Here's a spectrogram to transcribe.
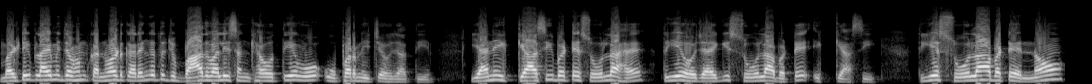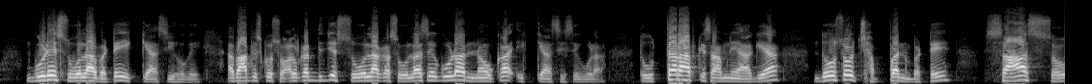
मल्टीप्लाई में जब हम कन्वर्ट करेंगे तो जो बाद वाली संख्या होती है, वो ऊपर नीचे हो जाती है। यानी इक्यासी बटे सोलह है तो ये हो जाएगी सोलह बटे इक्यासी। तो ये सोलह बटे नौ गुड़े सोलह बटे इक्यासी हो गई। अब आप इसको सॉल्व कर दीजिए। सोलह का सोलह से गुड़ा, नौ का इक्यासी से गुड़ा। तो उत्तर आपके सामने आ गया, दो सौ छप्पन बटे सात सौ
